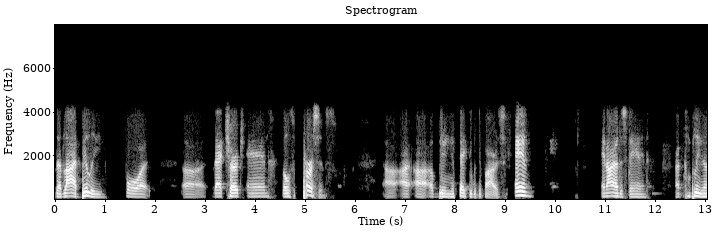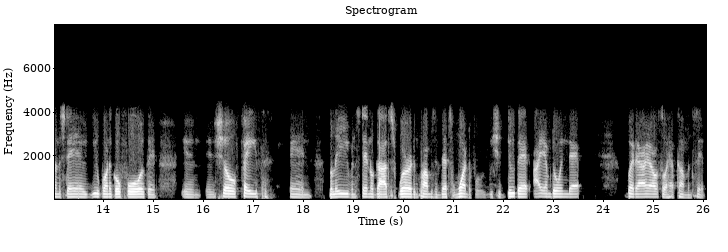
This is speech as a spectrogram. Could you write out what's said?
the liability for uh, that church and those persons uh, uh, of being infected with the virus. And and I understand I completely understand you want to go forth and and and show faith and believe and stand on God's word and promise, and that's wonderful. We should do that. I am doing that, but I also have common sense.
